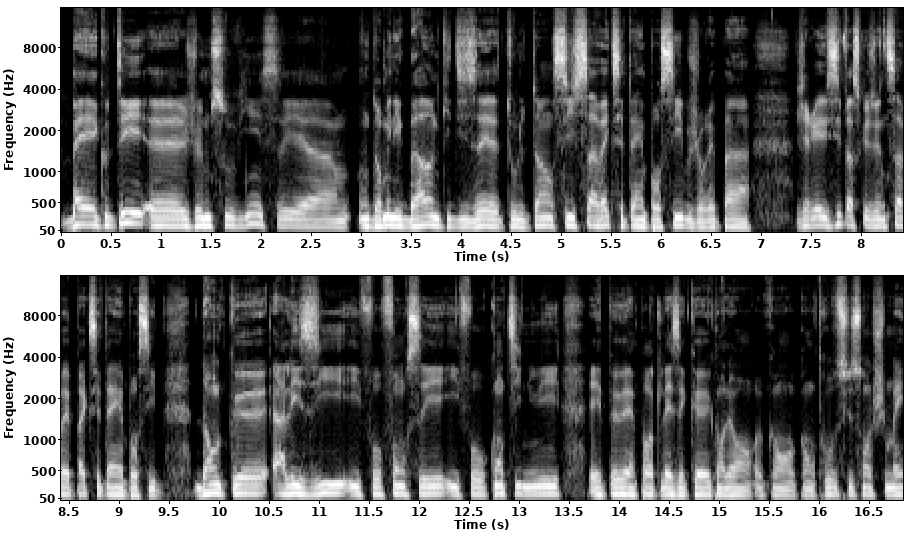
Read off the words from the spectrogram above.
Ben écoutez, euh, je me souviens, c'est euh, Dominique Brown qui disait tout le temps, si je savais que c'était impossible, j'aurais pas. J'ai réussi parce que je ne savais pas que c'était impossible. Donc euh, allez-y, il faut foncer, il faut continuer et peu importe les écueils qu'on trouve sur son chemin,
